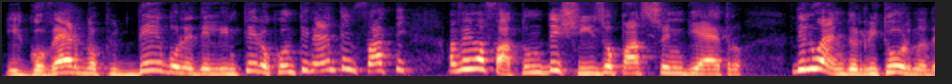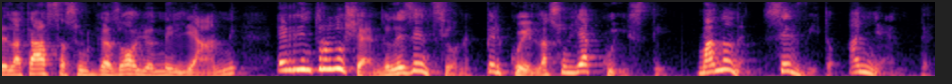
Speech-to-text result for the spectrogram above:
il governo più debole dell'intero continente infatti aveva fatto un deciso passo indietro, diluendo il ritorno della tassa sul gasolio negli anni e reintroducendo l'esenzione per quella sugli acquisti. Ma non è servito a niente.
